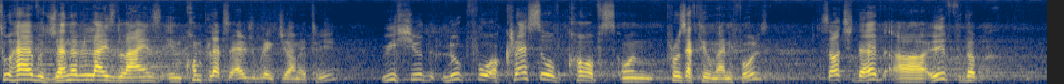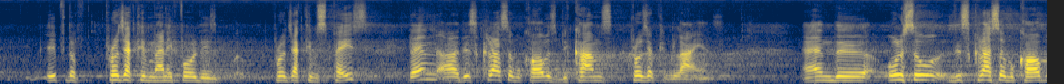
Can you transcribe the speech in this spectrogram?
to have generalized lines in complex algebraic geometry, we should look for a class of curves on projective manifolds such that uh, if, the, if the projective manifold is projective space, then uh, this class of curves becomes projective lines. And uh, also, this class of curves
